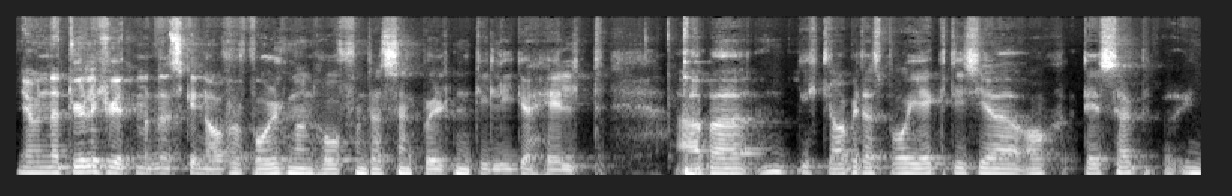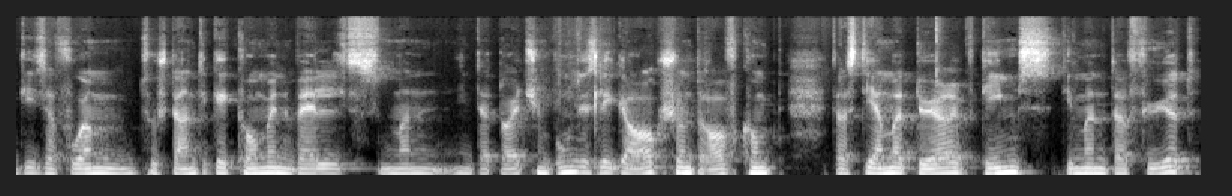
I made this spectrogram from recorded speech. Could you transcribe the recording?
Ja, natürlich wird man das genau verfolgen und hoffen, dass St. Pölten die Liga hält. Aber ich glaube, das Projekt ist ja auch deshalb in dieser Form zustande gekommen, weil man in der deutschen Bundesliga auch schon draufkommt, dass die Amateure-Teams, die man da führt,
